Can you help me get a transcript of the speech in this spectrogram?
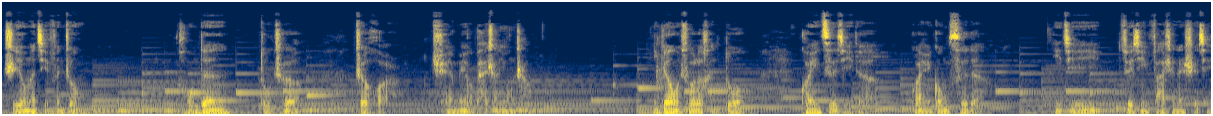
只用了几分钟，红灯、堵车，这会儿全没有派上用场。你跟我说了很多关于自己的、关于公司的、以及最近发生的事情。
